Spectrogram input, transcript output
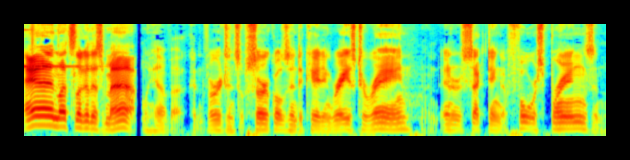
And let's look at this map. We have a convergence of circles indicating raised terrain, and intersecting of four springs, and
